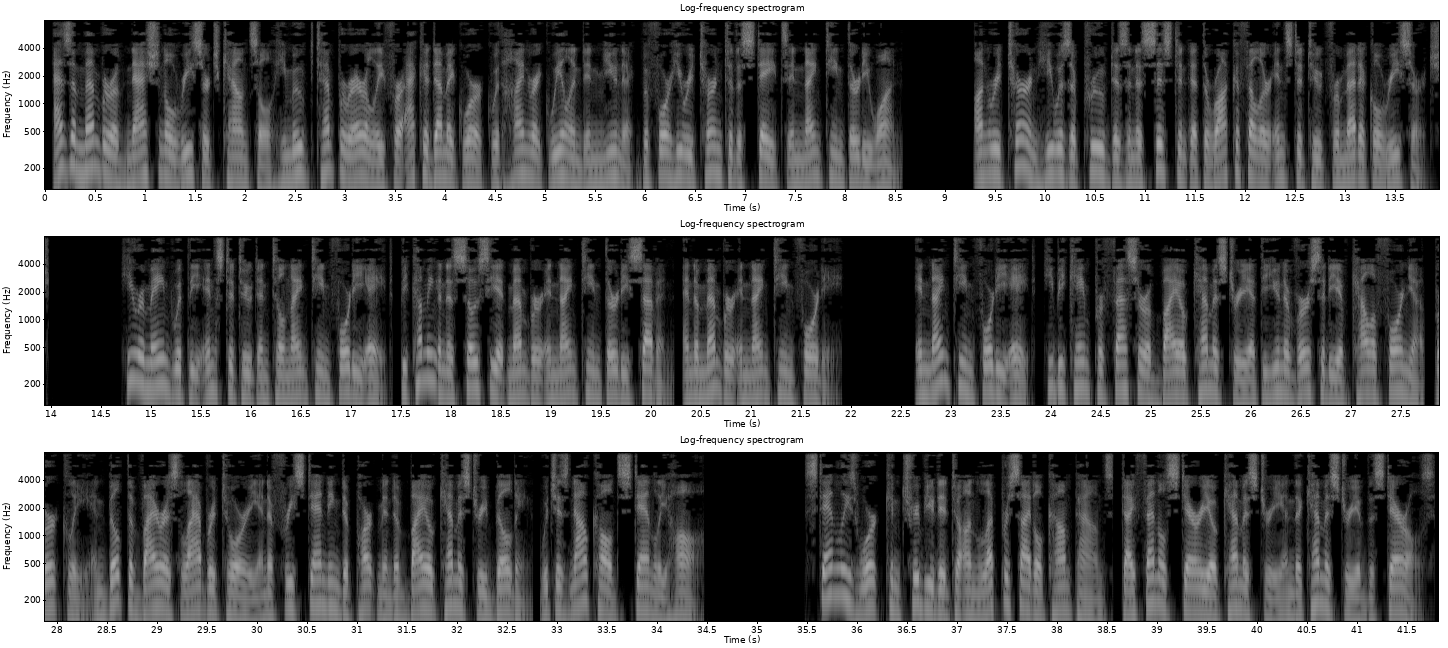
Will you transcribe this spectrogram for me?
As a member of National Research Council he moved temporarily for academic work with Heinrich Wieland in Munich before he returned to the States in 1931. On return he was approved as an assistant at the Rockefeller Institute for Medical Research. He remained with the institute until 1948, becoming an associate member in 1937, and a member in 1940. In 1948, he became professor of biochemistry at the University of California, Berkeley and built the Virus Laboratory and a freestanding Department of Biochemistry building, which is now called Stanley Hall. Stanley's work contributed to on leprocidal compounds, diphenyl stereochemistry and the chemistry of the sterols.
